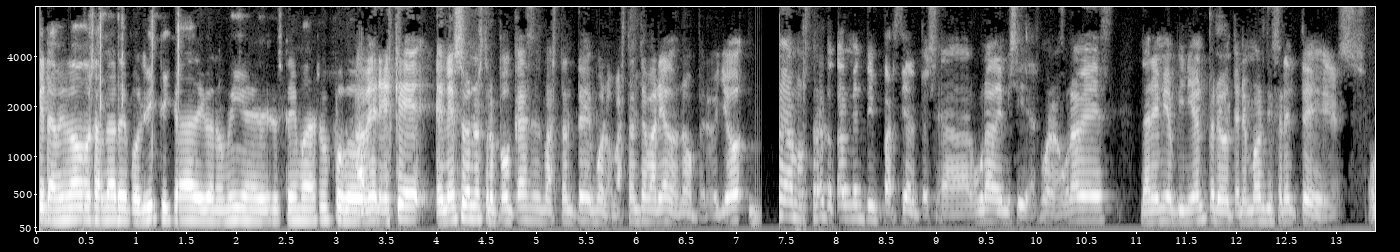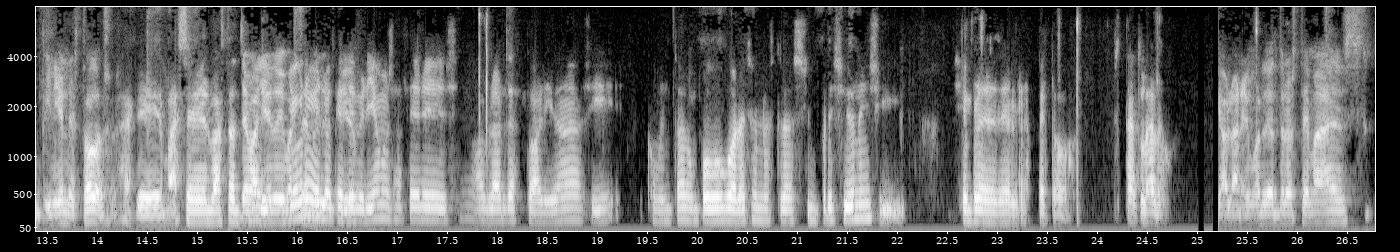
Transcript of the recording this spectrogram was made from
Que también vamos a hablar de política, de economía, de esos temas un poco. A ver, es que en eso nuestro podcast es bastante, bueno, bastante variado, no, pero yo me voy a mostrar totalmente imparcial, pese a alguna de mis ideas. Bueno, alguna vez daré mi opinión, pero tenemos diferentes opiniones todos, o sea que va a ser bastante variado y Yo va a ser creo que lo que deberíamos hacer es hablar de actualidad, así, comentar un poco cuáles son nuestras impresiones y siempre desde el respeto, está claro. Que hablaremos de otros temas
